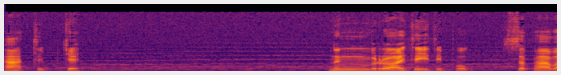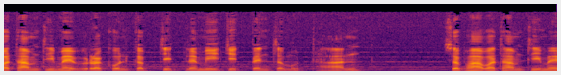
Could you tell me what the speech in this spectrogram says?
ธาตุ17 146 สภาวธรรมที่ไม่ระคนกับจิตและมีจิตเป็นสมุดฐาน สภาวธรรมที่ไม่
